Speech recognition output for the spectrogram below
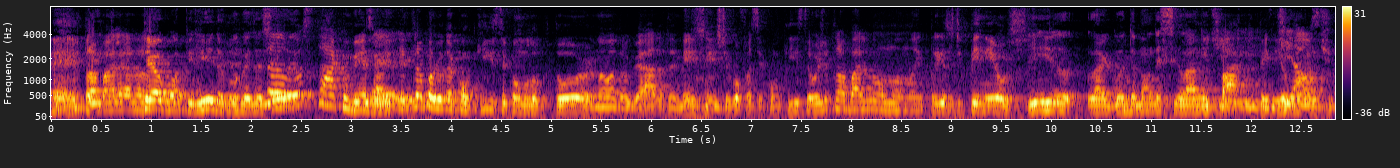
É, ele trabalha. Tem algum apelido, alguma coisa assim? Não, é Eustáquio mesmo. É, ele, ele, trabalhou na Conquista como locutor, na madrugada também. Sim. Ele chegou a fazer Conquista. Hoje eu trabalho numa empresa de pneus. E largou de mão desse lado de, pneu, de áudio.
